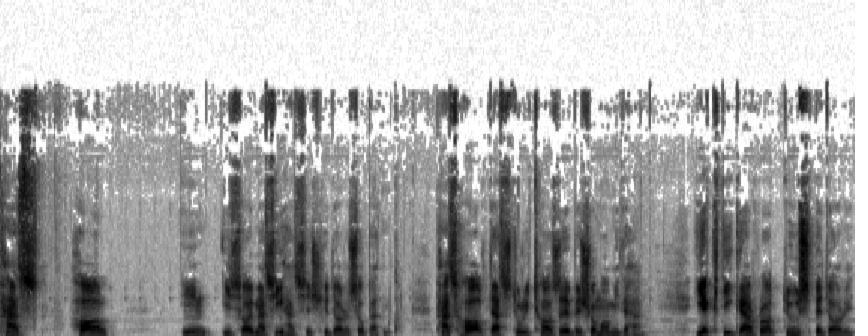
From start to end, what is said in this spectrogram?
پس حال این عیسی مسیح هستش که داره صحبت می‌کنه. پس حال دستوری تازه به شما می‌دهم. یکدیگر را دوست بدارید.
